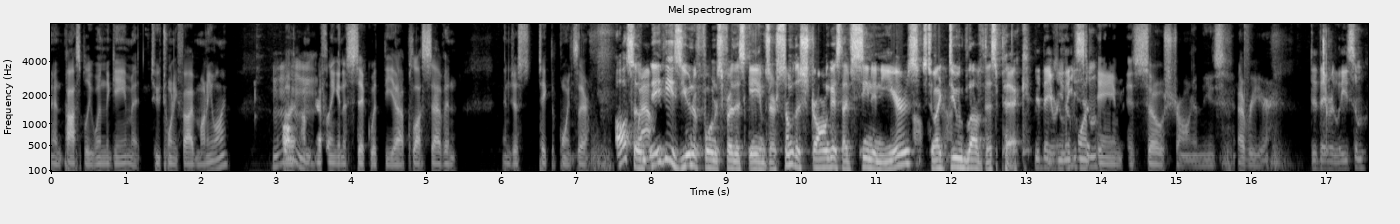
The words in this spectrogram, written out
and possibly win the game at 225 money line. Mm. But I'm hmm. definitely going to stick with the uh, plus seven and just take the points there. Also, wow. Navy's uniforms for this games are some of the strongest I've seen in years, oh, so I do love this pick. Did they the release uniform them? game is so strong in these every year. Did they release them?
